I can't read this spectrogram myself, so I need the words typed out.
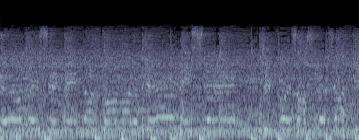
Seu pensamento é falar o que eu nem sei De coisas que eu já vi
